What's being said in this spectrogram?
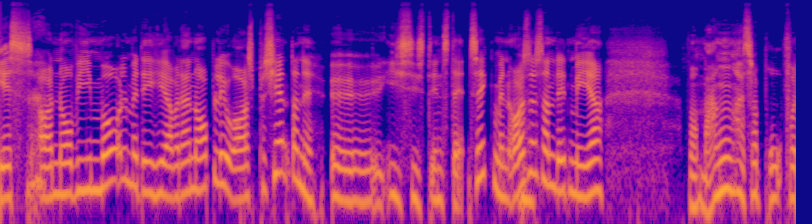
Yes, og når vi er i mål med det her, hvordan oplever også patienterne øh, i sidste instans? Ikke? Men også mm. sådan lidt mere hvor mange har så brug for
